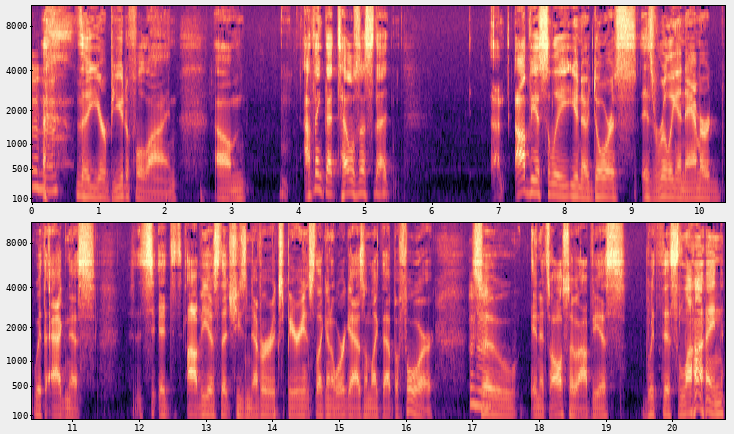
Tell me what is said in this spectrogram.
Mm-hmm. the "You're beautiful" line. Um, I think that tells us that um, obviously, you know, Doris is really enamored with Agnes. It's, it's obvious that she's never experienced like an orgasm like that before. Mm-hmm. So, and it's also obvious with this line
